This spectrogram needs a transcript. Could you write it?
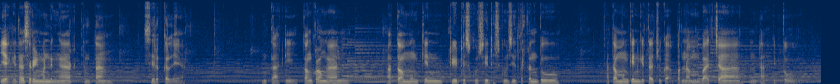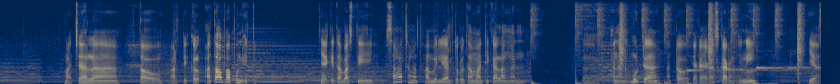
Ya, kita sering mendengar tentang circle ya. Entah di tongkrongan atau mungkin di diskusi-diskusi tertentu atau mungkin kita juga pernah membaca entah itu majalah atau artikel atau apa pun itu. Ya, kita pasti sangat-sangat familiar terutama di kalangan eh, anak-anak uh, muda atau era-era sekarang ini ya,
